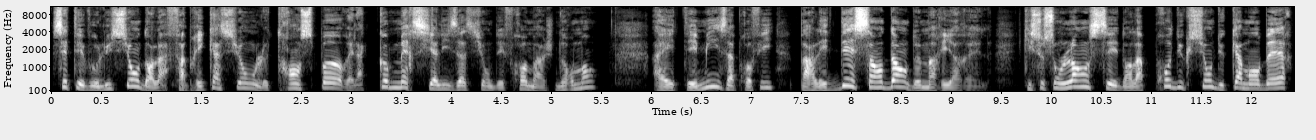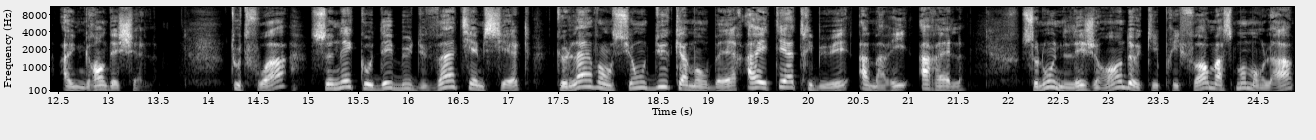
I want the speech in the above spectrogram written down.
Cette évolution dans la fabrication, le transport et la commercialisation des fromages normands a été mise à profit par les descendants de Marie Harel, qui se sont lancés dans la production du camembert à une grande échelle. Toutefois, ce n'est qu'au début du XXe siècle que l'invention du camembert a été attribuée à Marie Harel. Selon une légende qui prit forme à ce moment-là,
